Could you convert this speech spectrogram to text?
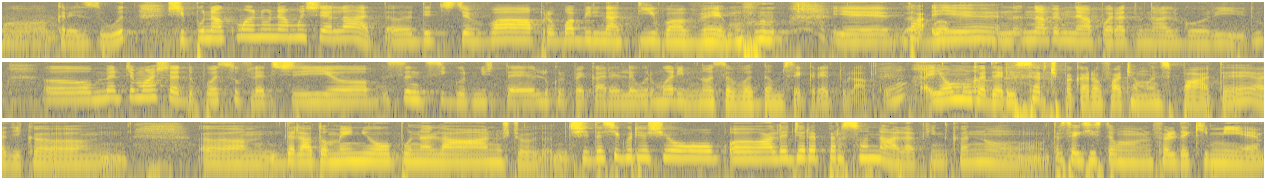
uh, crezut și până acum nu ne-am înșelat. Uh, deci ceva probabil nativ avem. e, da, uh, e... Nu avem neapărat un algoritm. Uh, mergem așa după suflet și uh, sunt sigur niște lucruri pe care le urmărim. Nu o să vă dăm secretul acum. E o muncă de research pe care o facem în spate, adică Um, de la domeniu până la, nu știu, și desigur e și o uh, alegere personală, fiindcă nu, trebuie să existe un fel de chimie,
